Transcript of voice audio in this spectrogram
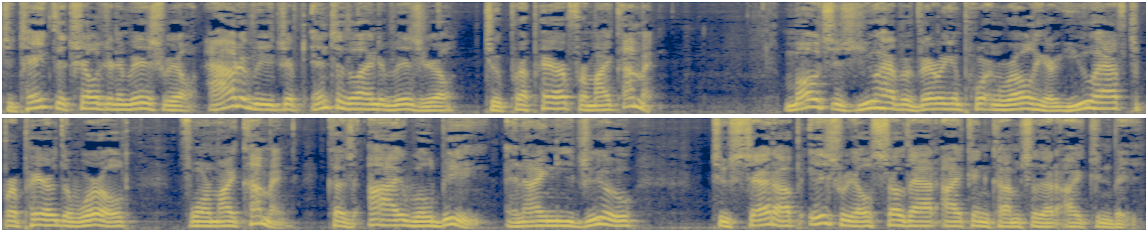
to take the children of Israel out of Egypt into the land of Israel to prepare for my coming. Moses, you have a very important role here. You have to prepare the world for my coming because I will be. And I need you to set up Israel so that I can come, so that I can be.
